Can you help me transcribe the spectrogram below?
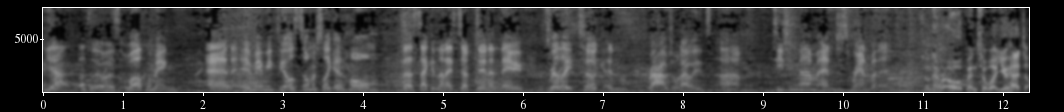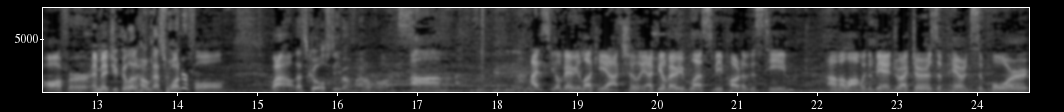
yeah, that's what it was, welcoming, and it made me feel so much like at home the second that I stepped in, and they really took and grabbed what I was um, teaching them and just ran with it. So they were open to what you had to offer and made you feel at home. That's wonderful. Wow, that's cool. Steve, final thoughts? Um, I just feel very lucky, actually. I feel very blessed to be part of this team, um, along with the band directors, the parent support,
